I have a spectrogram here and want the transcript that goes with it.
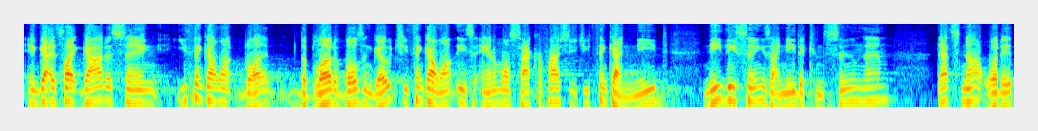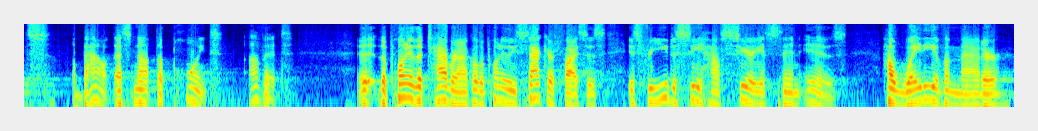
And it's like God is saying, you think I want blood, the blood of bulls and goats? You think I want these animal sacrifices? You think I need, need these things? I need to consume them? That's not what it's about. That's not the point of it. Uh, the point of the tabernacle, the point of these sacrifices, is for you to see how serious sin is, how weighty of a matter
